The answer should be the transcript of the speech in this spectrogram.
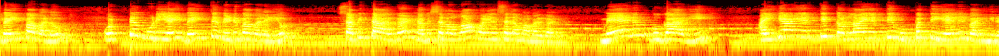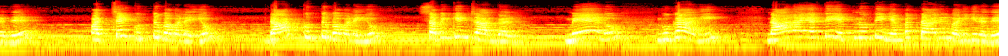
வைப்பவளும் ஒட்டு முடியை வைத்து விடுபவளையும் சபித்தார்கள் நபி ஸல்லல்லாஹு அலைஹி அவர்கள். மேலும் புகாரி ஐயாயிரத்தி தொள்ளாயிரத்தி முப்பத்தி ஏழில் வருகிறது. பச்சை குத்துபவளையும் டாட் குத்துபவளையும் சபிக்கின்றார்கள். மேலும் புகாரி நாலாயிரத்தி எட்நூத்தி எண்பத்தாறில் வருகிறது.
